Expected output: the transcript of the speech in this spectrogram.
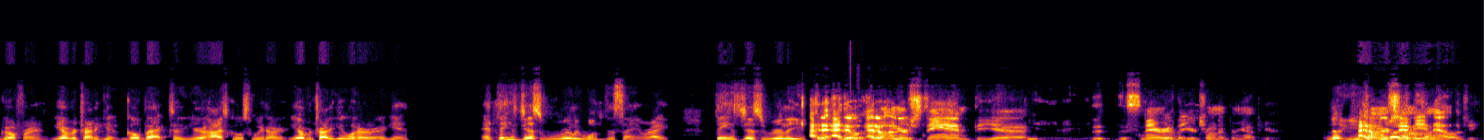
girlfriend? You ever try to get go back to your high school sweetheart? You ever try to get with her again? And things just really wasn't the same, right? Things just really. I, I don't I don't understand the uh the, the scenario that you're trying to bring up here. No, you. I don't understand the analogy.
